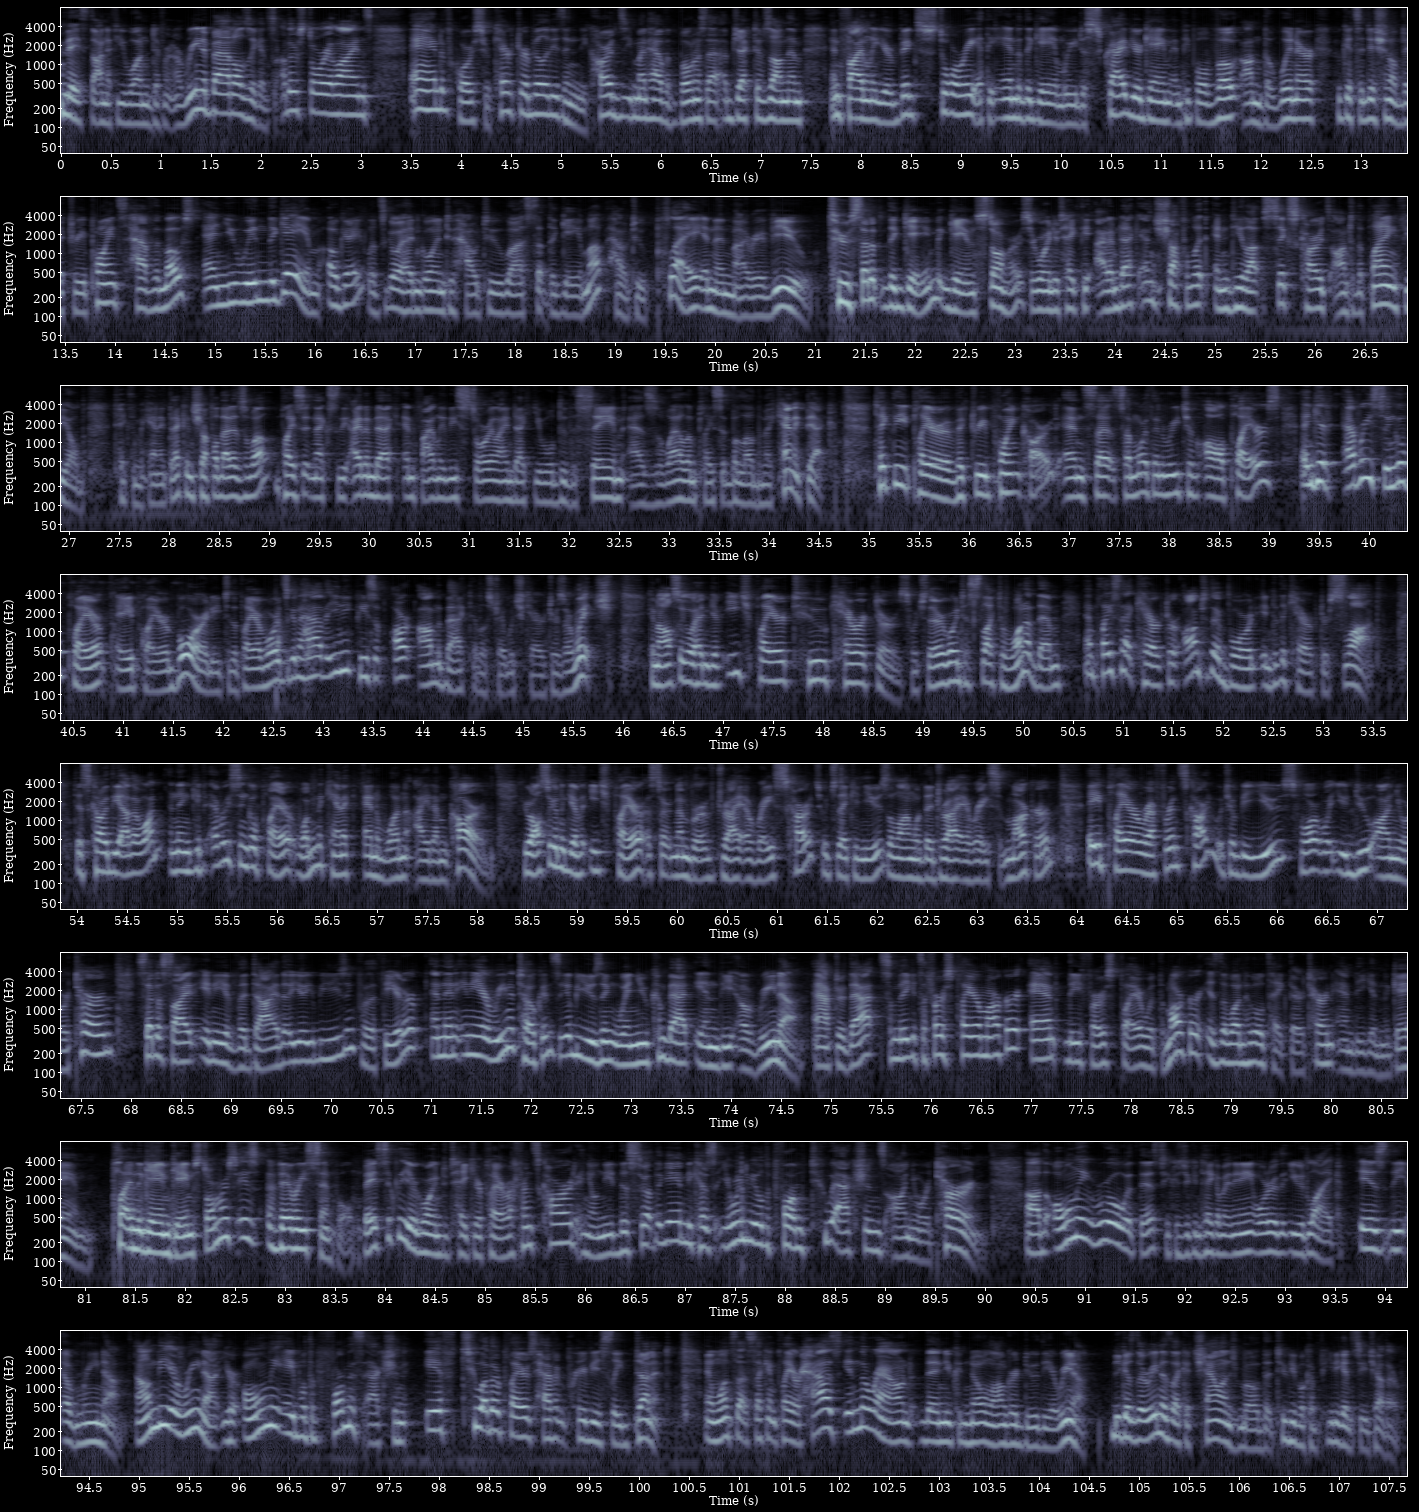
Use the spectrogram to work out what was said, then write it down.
based on if you won different arena battles against other storylines, and of course your character abilities and any cards you might have with bonus objectives on them, and finally your big story at the end of the game where you describe your game and people vote on the winner who gets additional victory points, have the most, and you win the game. Okay, let's go ahead and go into how to uh, set the game up, how to play, and then my review. To set up the game, Gamestormers, you're going to take the item deck and shuffle it and deal out six cards onto the playing field. Take the mechanic deck and shuffle that as well, place it next to the item deck, and finally the storyline deck you will do the same as well and place it below the mechanic deck. Take the player victory point card and set it somewhere within reach of all players, and give every single player a player board. Each of the player boards is going to have a unique piece of art on the back to illustrate which characters are which. You can also go ahead and give each player two characters, which they're going to select one of them and place that that character onto their board into the character slot. Discard the other one, and then give every single player one mechanic and one item card. You're also going to give each player a certain number of dry erase cards, which they can use along with a dry erase marker, a player reference card, which will be used for what you do on your turn, set aside any of the die that you'll be using for the theater, and then any arena tokens that you'll be using when you combat in the arena. After that, somebody gets a first player marker, and the first player with the marker is the one who will take their turn and begin the game. Playing the game Gamestormers is very simple. Basically, you're going to take your player reference card, and you'll need this throughout the game because you're going to be able to perform two actions on your turn. Uh, the only rule with this, because you can take them in any order that you'd like, is the arena. On the arena, you're only able to perform this action if two other players haven't previously done it. And once that second player has in the round, then you can no longer do the arena. Because the arena is like a challenge mode that two people compete against each other.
